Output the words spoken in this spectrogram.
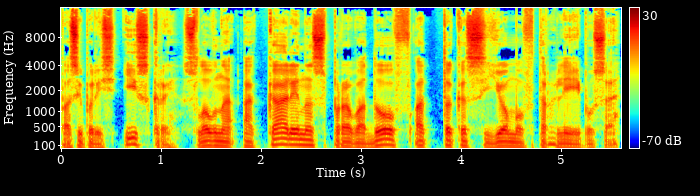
Посыпались искры, словно окалина с проводов от токосъемов троллейбуса.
